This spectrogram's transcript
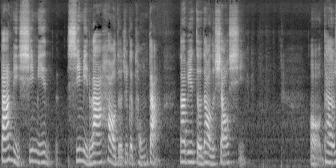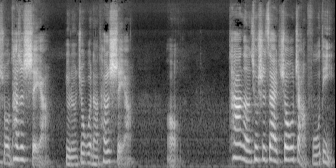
巴米西米西米拉号的这个同党那边得到的消息，哦，他就说他是谁啊？有人就问了，他是谁啊？哦，他呢就是在州长府邸，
